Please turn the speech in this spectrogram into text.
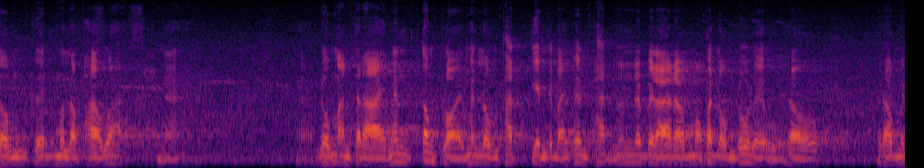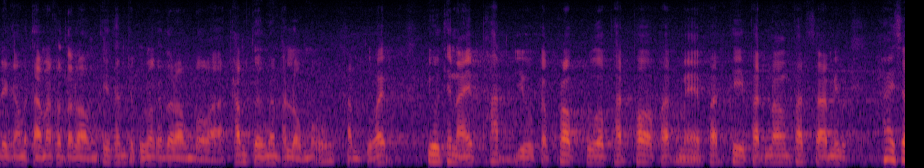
ลมเกิดมลภาวะนะลมอันตรายนั่นต้องปล่อยมันลมพัดเย็นสบายขึ้นพัดนั้นเวลาเรามองพัดลมรู้เลยเราเราไม่ได้กรรมฐานมาคตรองที่ท่านเจ้าคุณมาคตรองบอกว่าทำตัวเหมันพัดลมโอ้ทำตัวให้อยู่ที่ไหนพัดอยู่กับครอบครัวพัดพ่อพัดแม่พัดพี่พัดน้องพัดสามีให้ส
